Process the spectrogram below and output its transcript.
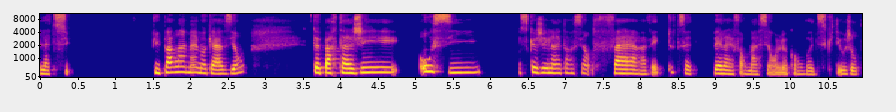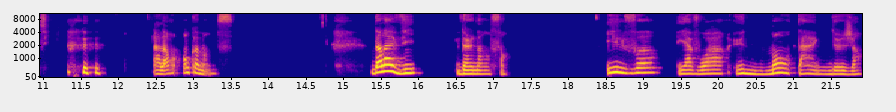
là-dessus. Puis par la même occasion, te partager aussi ce que j'ai l'intention de faire avec toute cette belle information-là qu'on va discuter aujourd'hui. Alors, on commence. Dans la vie d'un enfant, il va y avoir une montagne de gens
